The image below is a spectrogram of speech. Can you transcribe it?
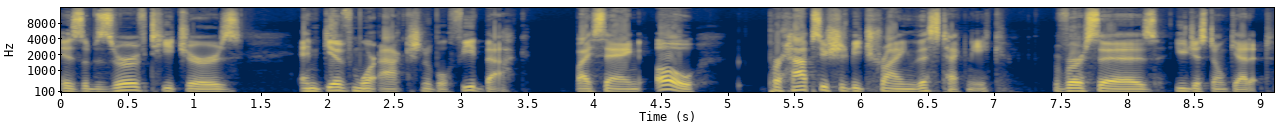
is observe teachers and give more actionable feedback by saying, oh, perhaps you should be trying this technique versus you just don't get it,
